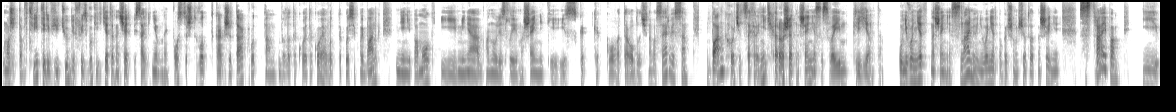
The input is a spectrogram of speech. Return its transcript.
может там в Твиттере, в Ютубе, в Фейсбуке где-то начать писать гневные посты, что вот как же так, вот там было такое-такое, а вот такой секой банк мне не помог, и меня обманули злые мошенники из какого-то облачного сервиса. Банк хочет сохранить хорошие отношения со своим клиентом у него нет отношения с нами, у него нет, по большому счету, отношений со Stripe, и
